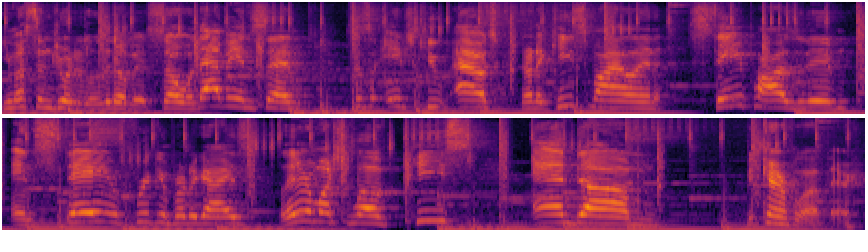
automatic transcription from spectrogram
you must have enjoyed it a little bit. So with that being said is hq out. Now to keep smiling stay positive and stay freaking pretty guys. Later much love peace and um be careful out there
